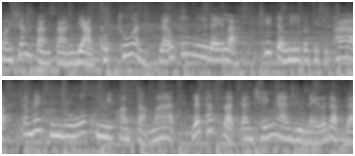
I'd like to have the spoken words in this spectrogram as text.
ฟังก์ชันต่างๆ อย่างครบถ้วน แล้วเครื่องมือใดล่ะ ที่จะมีประสิทธิภาพทำให้คุณรู้ว่าคุณมีความสามารถ และทักษะการใช้งานอยู่ในระดับใด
